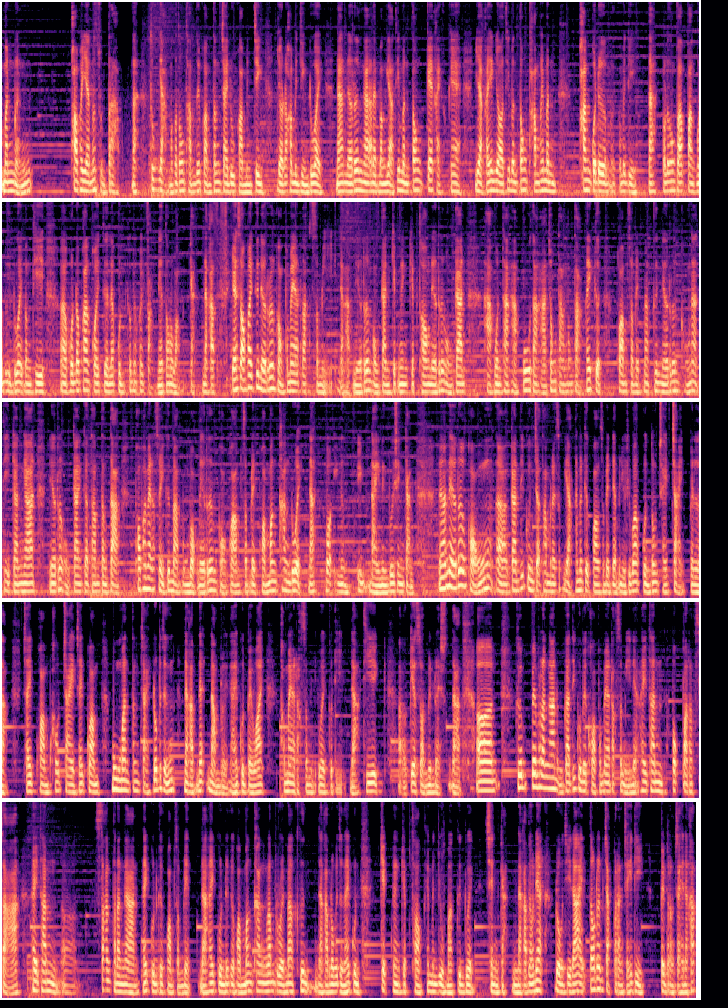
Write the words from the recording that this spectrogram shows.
มันเหมือนความพยายามนั้นสูญเปล่า นะทุกอย่างมันก็ต้องทำด้วยความตั้งใจดูความเป็นจริงยอมรับความเป็นจริงด้วยนะในเรื่องงานอะไรบางอย่างที่มันต้องแก้ไขก็แก้ อยากขยันยอที่มันต้องทำให้มันพังกว่าเดิมก็ไม่ดีนะเราต้องฟังฟังคนอื่นด้วยบางทีคนรอบข้างคอยเตือนแล้วคุณก็ไม่ค่อยฟังเนี่ยต้องระวังกันนะครับอย่างสองไปขึ้นในเรื่องของพระแม่รักษมีนะครับในเรื่องของการเก็บเงินเก็บทองในเรื่องของการหาคนทางหาผู้ทางหาช่องทางต่างๆ ให้เกิดความสำเร็จมากขึ้นในเรื่องของหน้าที่การงาน ในเรื่องของการกระทำต่างๆ เพราะพระแม่ลักษมีขึ้นมาบ่งบอกในเรื่องของความสำเร็จความมั่งคั่งด้วยนะบอกอีกหนึ่งอีกในหนึ่งด้วยเช่นกันดังนั้นในเรื่องของอการที่คุณจะทำอะไรสักอย่างให้มันเกิดความสำเร็จเนี่ยมันอยู่ที่ว่าคุณต้องใช้ใจเป็นหลัก ใช้ความเข้าใจ ใช้ความมุ่งมั่นตั้งใจรวมไปถึงนะครับแนะนำเลยนะให้คุณไปไหว้พระแม่รักษมีด้วยก็ดีนะที่เกสรวินเรชนะคือเป็นพลังงานของการที่คุณไปขอพระแม่รักษมีเนี่ยให้ท่านปกปักรักษาให้ท่านสร้างพลังงานให้คุณเกิดความสำเร็จนะให้คุณได้เกิดความมั่งคั่งร่ำรวยมากขึ้นนะครับรวมไปถึงให้คุณเก็บเงินเก็บทองให้มันอยู่มากขึ้นด้วยเช่นกันนะครับแล้วเนี่ยดวงทีได้ต้องเริ่มจากพลังใจให้ดีเป็นพลังใจให้นะครับ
